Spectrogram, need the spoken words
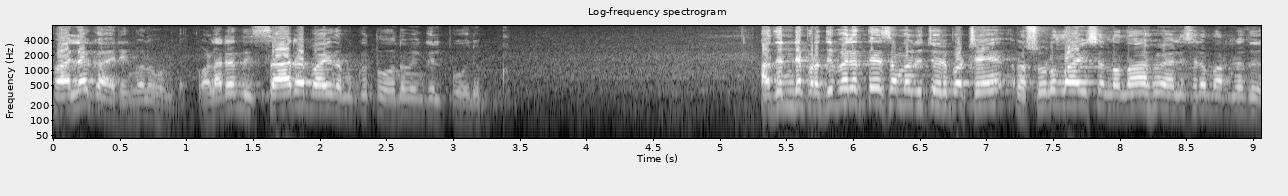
പല കാര്യങ്ങളുമുണ്ട് വളരെ നിസ്സാരമായി നമുക്ക് തോന്നുമെങ്കിൽ പോലും അതിന്റെ പ്രതിഫലത്തെ സംബന്ധിച്ച് ഒരു പക്ഷേ റസൂർലാഹി സല്ലാഹു അലിസ്ലം പറഞ്ഞത്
